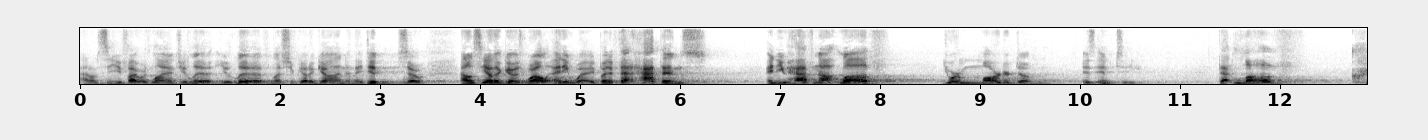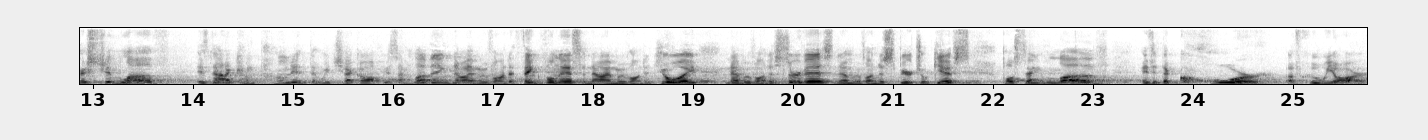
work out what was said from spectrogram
I don't see you fight with lions, you live, you live unless you've got a gun, and they didn't. So I don't see how that goes well anyway. But if that happens and you have not love, your martyrdom is empty. That love, Christian love, is not a component that we check off. Yes, I'm loving. Now I move on to thankfulness, and now I move on to joy. Now I move on to service. And now I move on to spiritual gifts. Paul's saying love is at the core of who we are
